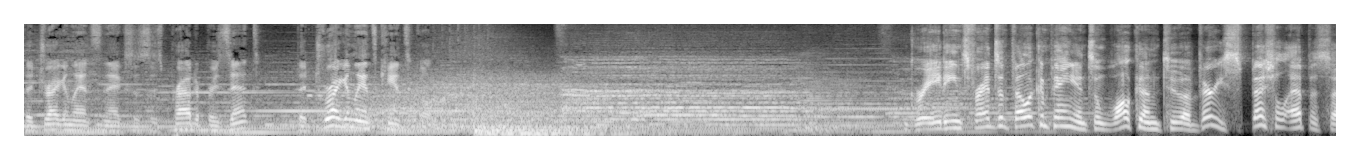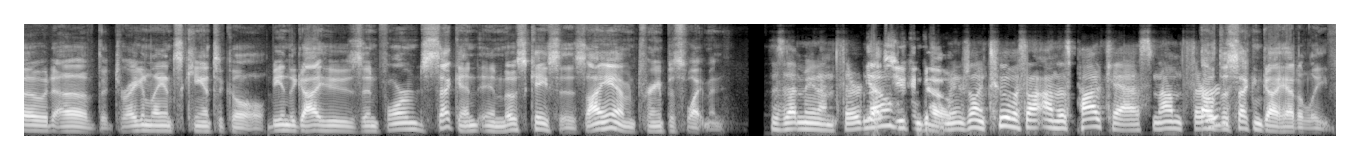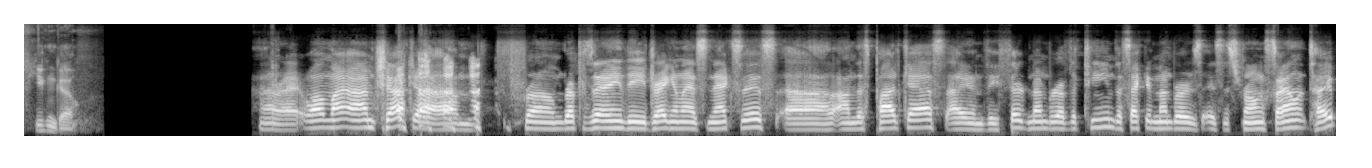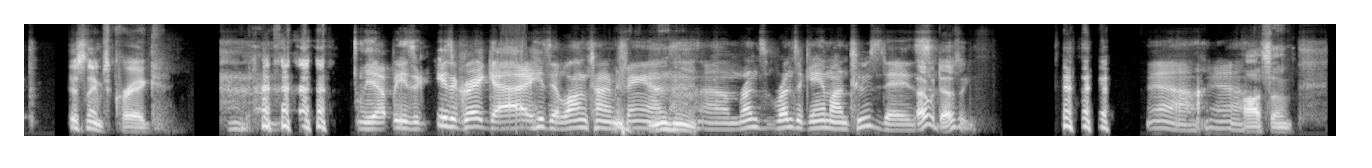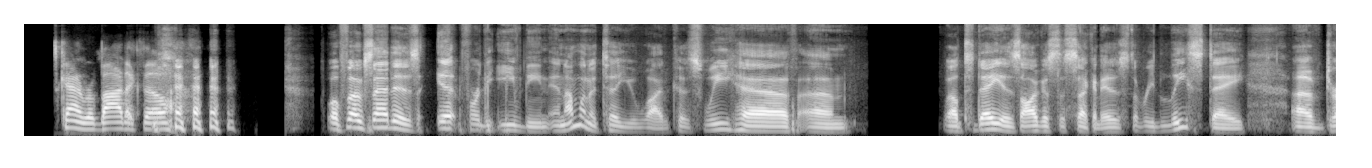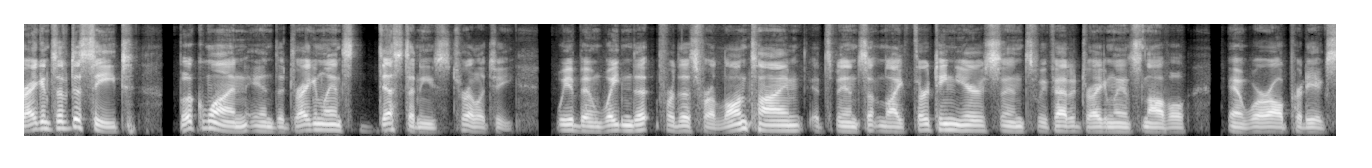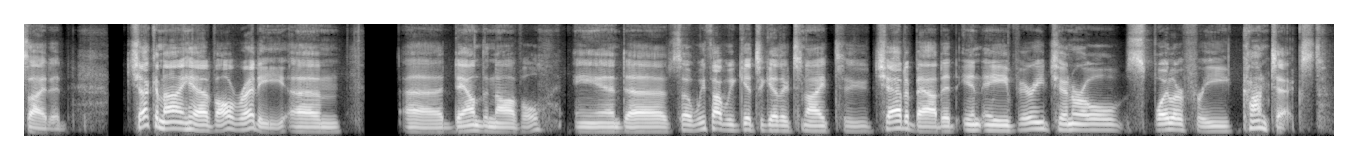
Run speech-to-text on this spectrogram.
the Dragonlance Nexus is proud to present the Dragonlance Canticle. Greetings, friends and fellow companions, and welcome to a very special episode of the Dragonlance Canticle. Being the guy who's informed second in most cases, I am Trampas Whiteman. Does that mean I'm third now? Yes, you can go. I go. mean, there's only two of us on, on this podcast, and I'm oh, third. Oh, the second guy had to leave. You can go. All right. Well, my I'm Chuck um, from representing the Dragonlance Nexus uh, on this podcast. I am the third member of the team. The second member is, is a strong silent type. His name's Craig. Yep, he's a he's a great guy. He's a longtime fan. Mhm. Um, runs runs a game on Tuesdays. Oh, does he? yeah, yeah. Awesome. It's kind of robotic though. well, folks, that is it for the evening, and I'm going to tell you why. Because we have, um, well, today is August the second. It is the release day of Dragons of Deceit, Book One in the Dragonlance Destinies trilogy. We have been waiting to, for this for a long time. It's been something like 13 years since we've had a Dragonlance novel, and we're all pretty excited. Chuck and I have already um, uh, down the novel, and uh, so we thought we'd get together tonight to chat about it in a very general, spoiler-free context.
